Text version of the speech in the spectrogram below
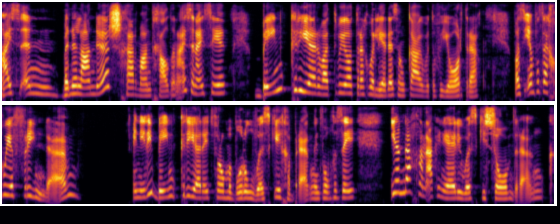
hy's in binnelanders Germant Geldenhuys en hy sê Ben Creer wat 2 jaar terug oorlede is aan COVID of 'n jaar terug was een van sy goeie vriende En hierdie Ben Creer het vir hom 'n bottel whisky gebring en vir hom gesê: "Eendag gaan ek en jy hierdie whisky saam drink."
